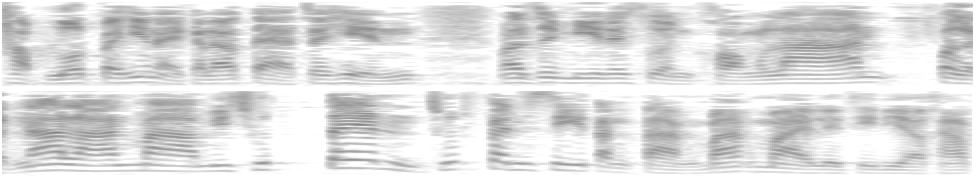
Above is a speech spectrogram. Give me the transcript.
ขับรถไปที่ไหนก็แล้ว แต่จะเห็นมันจะมีในส่วนของร้าน เปิดหน้าร้านมามีชุดเต้น ชุดแฟนซีต่างๆ มากมายเลยทีเดียวครับ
